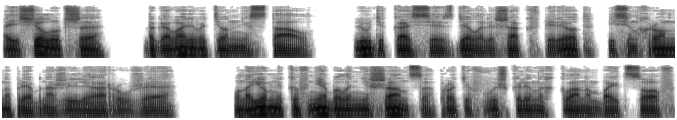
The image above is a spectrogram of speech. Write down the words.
а еще лучше...» Договаривать он не стал. Люди Кассия сделали шаг вперед и синхронно приобнажили оружие. У наемников не было ни шанса против вышкаленных кланом бойцов,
